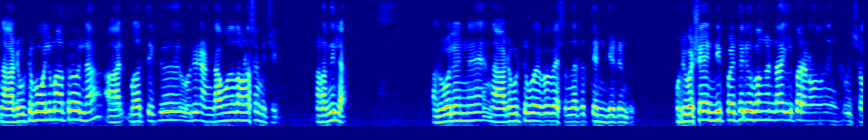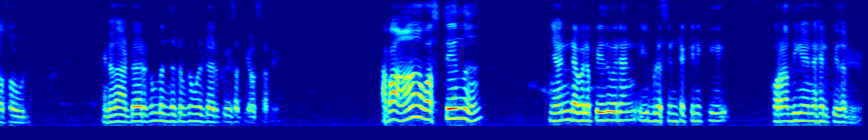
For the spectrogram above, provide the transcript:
നാട് വിട്ടു പോകൽ മാത്രമല്ല ആത്മഹത്യക്ക് ഒരു രണ്ടാമൂന്ന് തവണ ശ്രമിച്ചു. നടന്നില്ല. അതുപോലെ തന്നെ നാട് വിട്ടു പോയപ്പോൾ വിശന്നിട്ട് തെണ്ടിയിട്ടുണ്ട്. ഒരുപക്ഷെ എന്റെ ഇപ്പോഴത്തെ രൂപം കണ്ടാൽ ഈ പറയണമെന്ന് നിങ്ങൾക്ക് വിശ്വാസമാവില്ല എന്റെ നാട്ടുകാർക്കും ബന്ധുക്കൾക്കും വീട്ടുകാർക്കും ഈ സത്യാവസ്ഥ അറിയാം. അപ്പോൾ ആ അവസ്ഥയിൽ നിന്ന് ഞാൻ ഡെവലപ്പ് ചെയ്ത് വരാൻ ഈ ബ്ലെസ്സിങ് ടെക്നിക്ക് കുറേ അധികം എന്നെ ഹെൽപ്പ് ചെയ്തിട്ടുണ്ട്.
